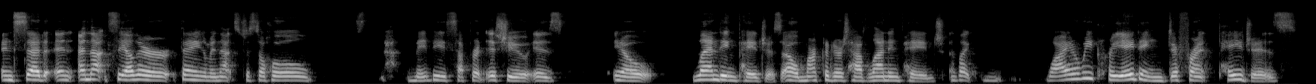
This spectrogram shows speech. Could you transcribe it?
instead and, and that's the other thing. I mean that's just a whole maybe separate issue is you know landing pages. Oh marketers have landing page. It's like why are we creating different pages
